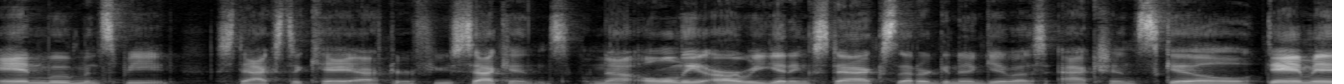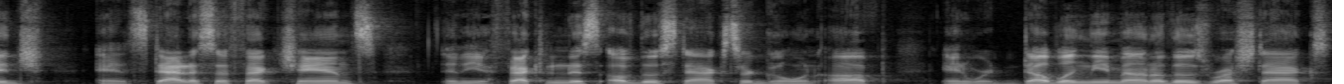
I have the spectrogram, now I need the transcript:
and movement speed. Stacks decay after a few seconds. Not only are we getting stacks that are going to give us action skill damage and status effect chance, and the effectiveness of those stacks are going up, and we're doubling the amount of those rush stacks,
